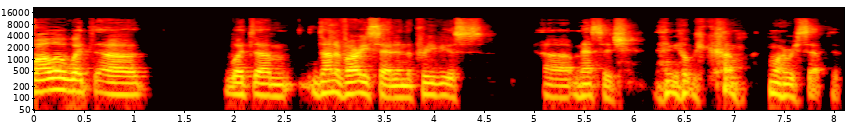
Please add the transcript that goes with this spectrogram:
Follow what uh, what um, Donavari said in the previous uh, message, and you'll become more receptive.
